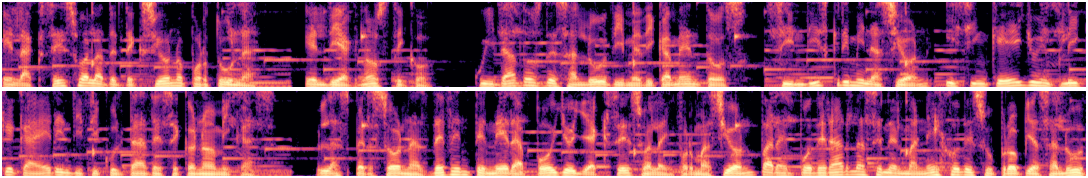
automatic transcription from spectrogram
el acceso a la detección oportuna, el diagnóstico, cuidados de salud y medicamentos, sin discriminación y sin que ello implique caer en dificultades económicas. Las personas deben tener apoyo y acceso a la información para empoderarlas en el manejo de su propia salud,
